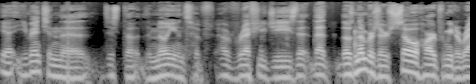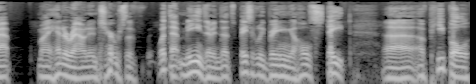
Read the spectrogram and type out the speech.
Yeah, you mentioned the just the, the millions of, of refugees. That that those numbers are so hard for me to wrap my head around in terms of what that means. I mean, that's basically bringing a whole state uh, of people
